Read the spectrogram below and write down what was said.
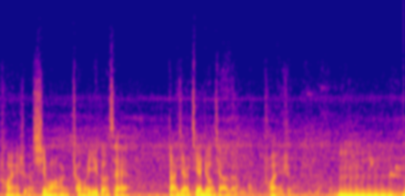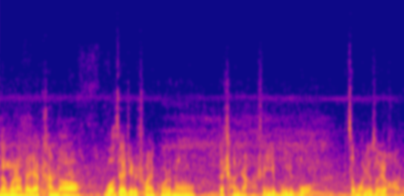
创业者，希望成为一个在大家见证下的创业者，嗯，能够让大家看到我在这个创业过程中。的成长是一步一步怎么越做越好的，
